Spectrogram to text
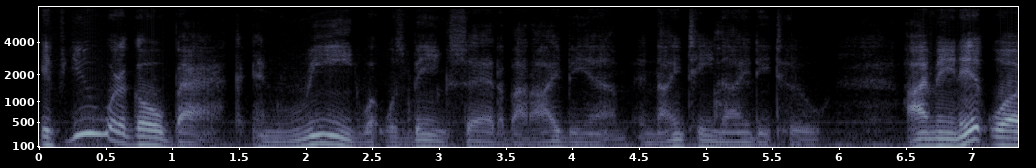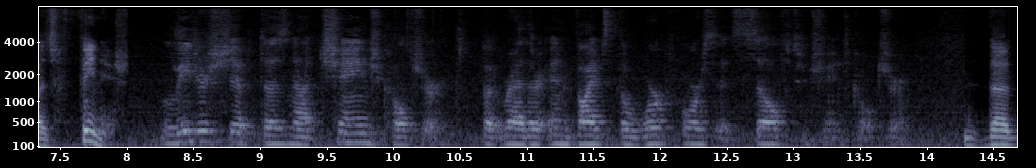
If you were to go back and read what was being said about IBM in 1992, I mean, it was finished. Leadership does not change culture, but rather invites the workforce itself to change culture. The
